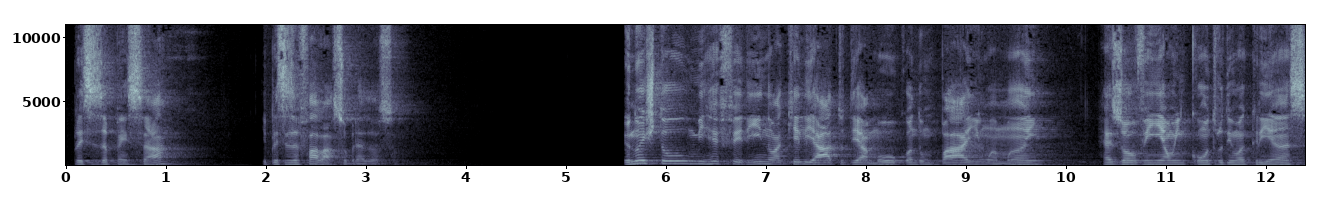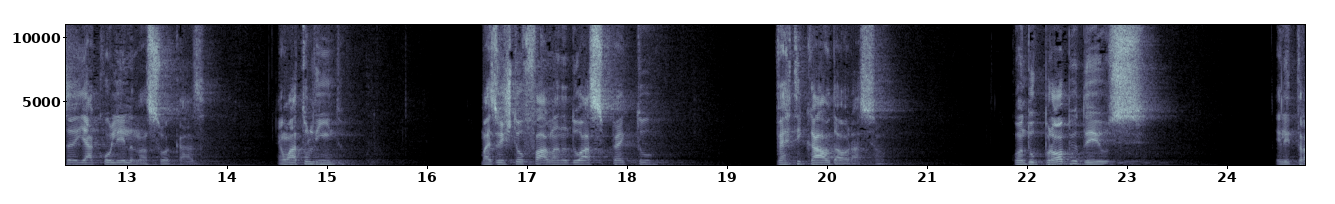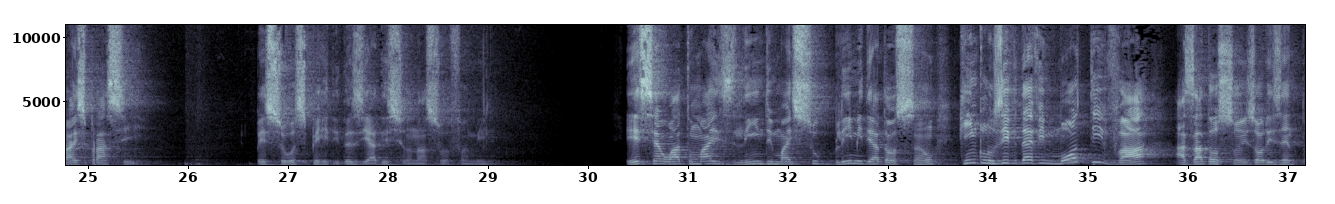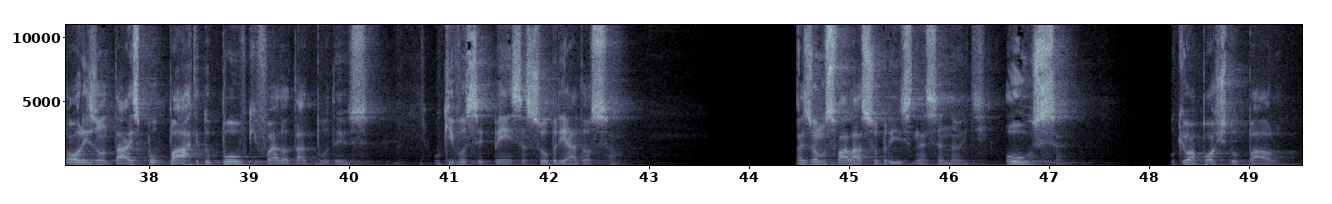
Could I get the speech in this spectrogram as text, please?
precisa pensar e precisa falar sobre adoção. Eu não estou me referindo àquele ato de amor quando um pai e uma mãe resolvem ir ao encontro de uma criança e acolhê-la na sua casa. É um ato lindo. Mas eu estou falando do aspecto vertical da oração. Quando o próprio Deus ele traz para si pessoas perdidas e adiciona na sua família. Esse é o ato mais lindo e mais sublime de adoção, que inclusive deve motivar as adoções horizontais por parte do povo que foi adotado por Deus. O que você pensa sobre a adoção? Nós vamos falar sobre isso nessa noite. Ouça o que o apóstolo Paulo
